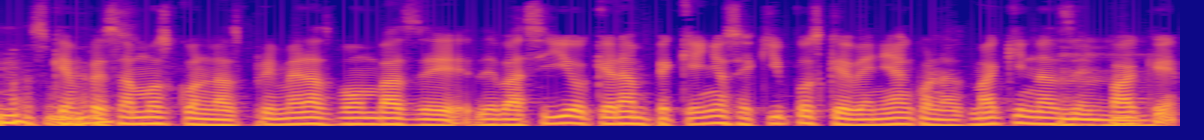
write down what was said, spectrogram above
más o que menos. empezamos con las primeras bombas de, de vacío, que eran pequeños equipos que venían con las máquinas de Mm. empaque.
